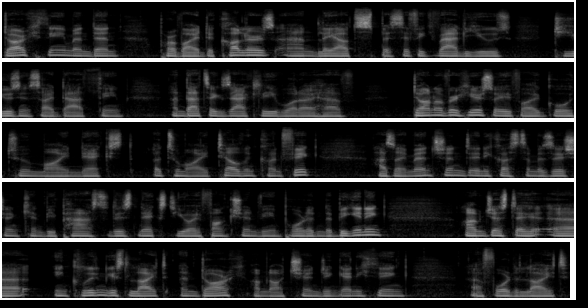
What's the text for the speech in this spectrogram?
dark theme, and then provide the colors and lay out specific values to use inside that theme. And that's exactly what I have done over here. So if I go to my next uh, to my Tailwind config, as I mentioned, any customization can be passed to this next UI function we imported in the beginning. I'm just uh, uh, including this light and dark. I'm not changing anything uh, for the light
